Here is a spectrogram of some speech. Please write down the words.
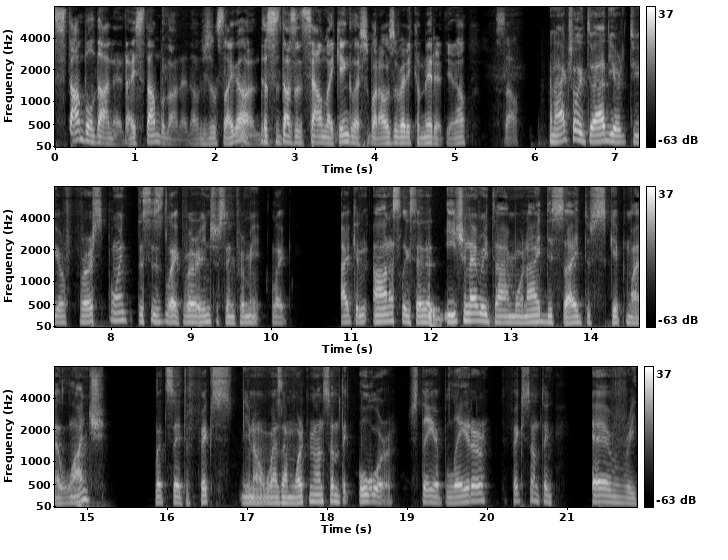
stumbled on it i stumbled on it i was just like oh this doesn't sound like english but i was already committed you know so And actually, to add your to your first point, this is like very interesting for me. Like, I can honestly say that each and every time when I decide to skip my lunch, let's say to fix, you know, as I'm working on something, or stay up later to fix something, every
